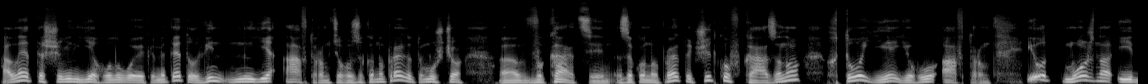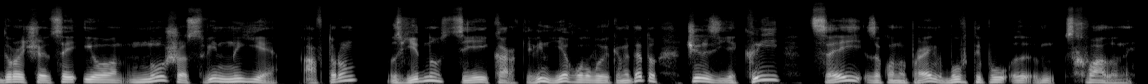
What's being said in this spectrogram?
Але те, що він є головою комітету, він не є автором цього законопроекту, тому що е, в карті законопроекту чітко вказано, хто є його автором. І от можна, і до речі, цей Іонушас він не є автором. Згідно з цієї картки, він є головою комітету, через який цей законопроект був типу е, схвалений.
